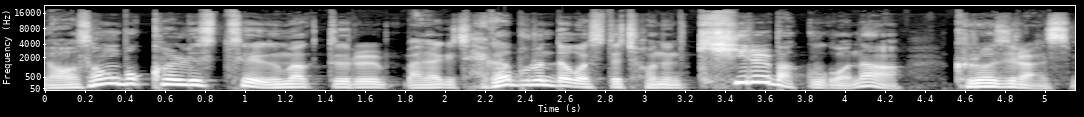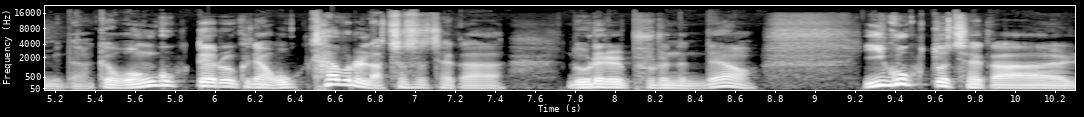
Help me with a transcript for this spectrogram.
여성 보컬리스트의 음악들을 만약에 제가 부른다고 했을 때 저는 키를 바꾸거나 그러지를 않습니다. 그러니까 원곡대로 그냥 옥타브를 낮춰서 제가 노래를 부르는데요. 이 곡도 제가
